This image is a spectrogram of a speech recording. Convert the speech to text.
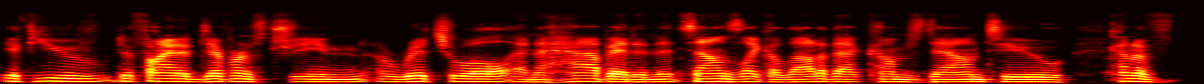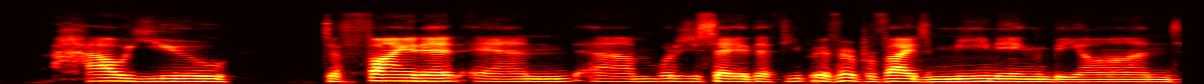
if you define a difference between a ritual and a habit. And it sounds like a lot of that comes down to kind of how you define it. And um, what did you say? That if, you, if it provides meaning beyond,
